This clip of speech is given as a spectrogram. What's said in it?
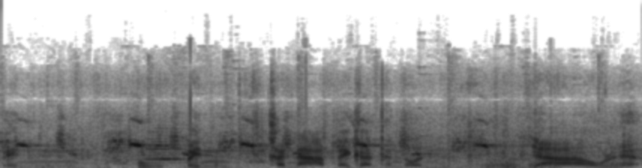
เป็นปลูกเป็นขนาบไปกับถนน ยาวเลยฮะ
